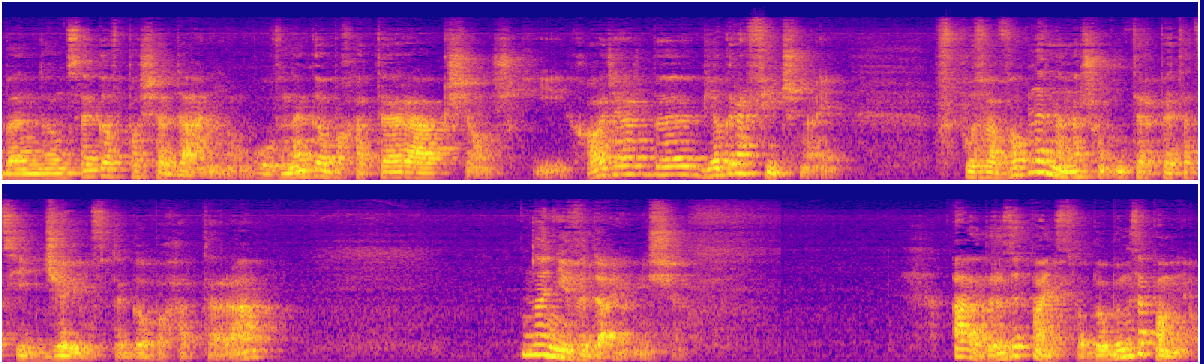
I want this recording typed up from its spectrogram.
będącego w posiadaniu głównego bohatera książki, chociażby biograficznej, wpływa w ogóle na naszą interpretację dziejów tego bohatera? No nie wydaje mi się. A, drodzy Państwo, byłbym zapomniał.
